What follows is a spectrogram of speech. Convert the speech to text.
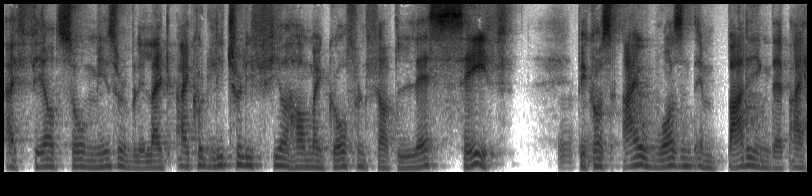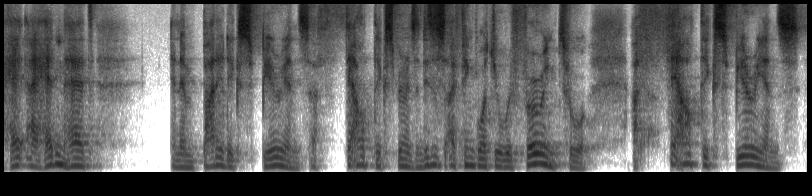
I felt so miserably. Like I could literally feel how my girlfriend felt less safe mm-hmm. because I wasn't embodying that. I had I hadn't had an embodied experience, a felt experience. And this is, I think, what you're referring to, a felt experience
